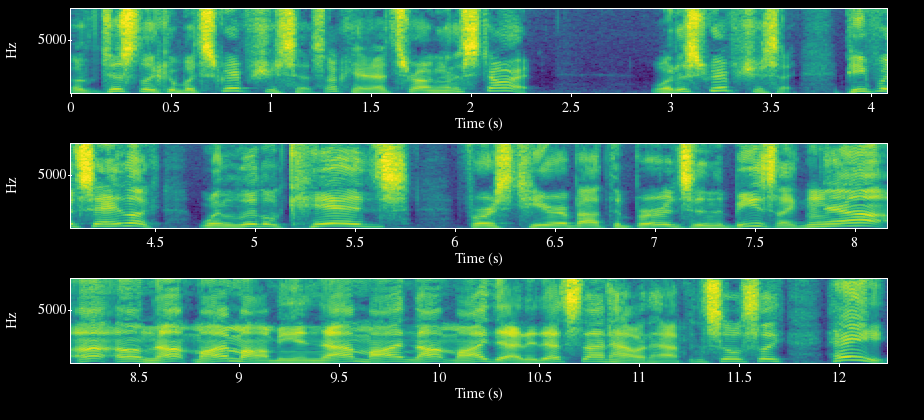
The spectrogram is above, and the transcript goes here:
but just look at what Scripture says. Okay, that's where I'm going to start. What does Scripture say? People would say, look, when little kids first hear about the birds and the bees, like, no, uh-uh, not my mommy and not my, not my daddy. That's not how it happens. So it's like, hey,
